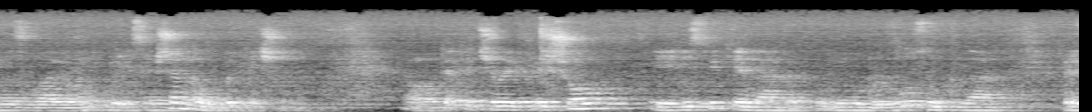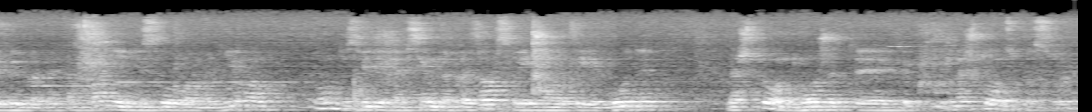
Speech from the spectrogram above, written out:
не возглавил, они были совершенно убыточными. Вот этот человек пришел, и действительно, как у него был лозунг на предвыборной кампании «Не словом, а делом», он действительно всем доказал свои молодые годы, на что он может, э, как- на что он способен.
